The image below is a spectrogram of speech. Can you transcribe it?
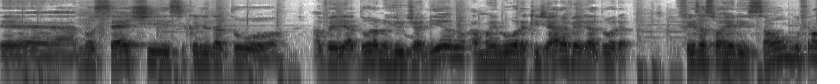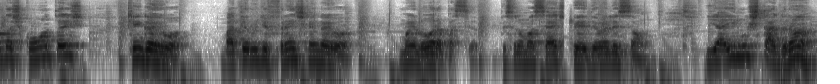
É, Nossetti se candidatou a vereadora no Rio de Janeiro, a mãe Loura, que já era vereadora, fez a sua reeleição. No final das contas, quem ganhou? Bateram de frente, quem ganhou? Mãe Loura, parceiro. Priscila Nossetti perdeu a eleição. E aí no Instagram,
